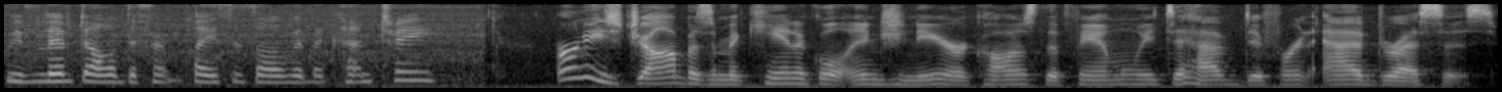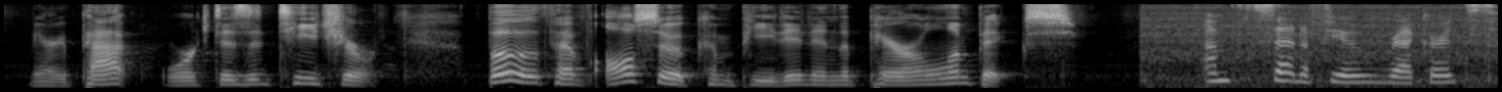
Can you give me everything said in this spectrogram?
We've lived all different places all over the country. Ernie's job as a mechanical engineer caused the family to have different addresses. Mary Pat worked as a teacher. Both have also competed in the Paralympics. I've set a few records.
